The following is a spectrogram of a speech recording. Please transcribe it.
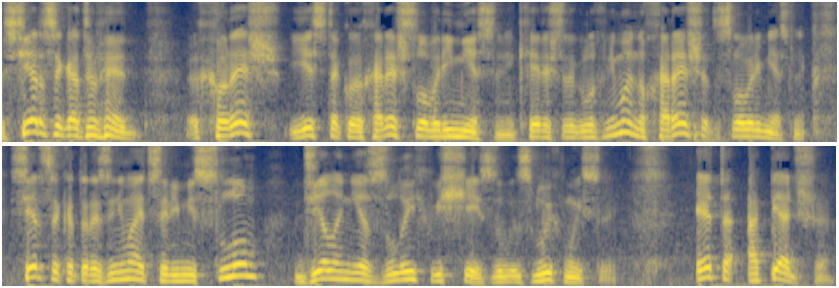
Сердце, которое... Хореш, есть такое хореш, слово ремесленник. Хереш – это глухонемой, но хореш – это слово ремесленник. Сердце, которое занимается ремеслом делания злых вещей, злых мыслей. Это, опять же,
